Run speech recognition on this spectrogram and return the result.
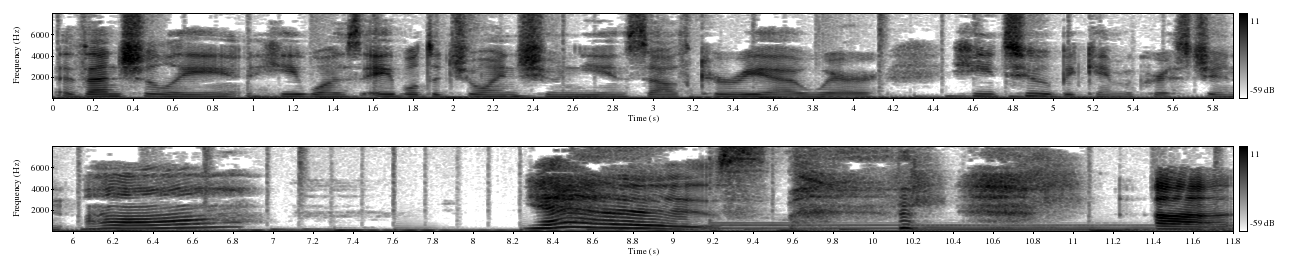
Eventually, he was able to join Chunyi in South Korea, where he too became a Christian. Aww! Yes! uh,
